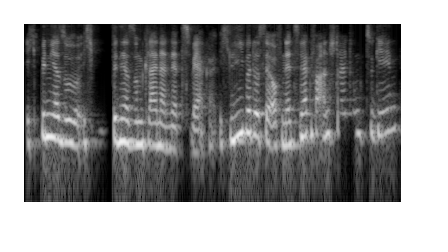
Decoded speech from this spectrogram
ich bin ja so, ich bin ja so ein kleiner Netzwerker. Ich liebe das ja auf Netzwerkveranstaltungen zu gehen.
